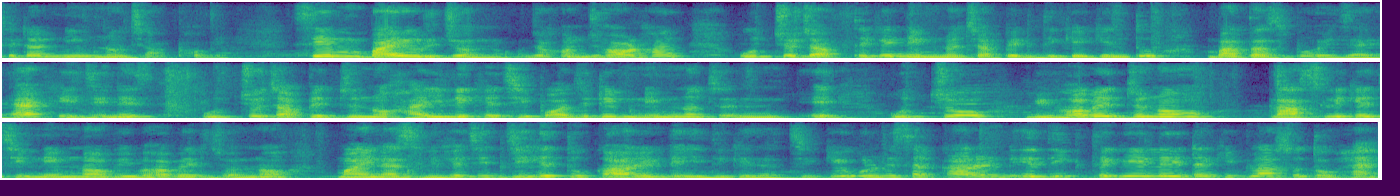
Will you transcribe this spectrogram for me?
সেটা নিম্ন চাপ হবে। সেম বায়ুর জন্য, যখন ঝড় হয়, উচ্চ চাপ থেকে নিম্ন চাপের দিকে কিন্তু বাতাস বয়ে যায়। একই জিনিস, উচ্চ চাপের জন্য হাই লিখেছি পজিটিভ নিম্ন উচ্চ বিভবের জন্য প্লাস লিখেছি নিম্ন বিভবের জন্য মাইনাস লিখেছি, যেহেতু কারেন্ট এই দিকে যাচ্ছে। কেউ বলবে, স্যার কারেন্ট এদিক থেকে এলে এটা কি প্লাস হতো? হ্যাঁ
